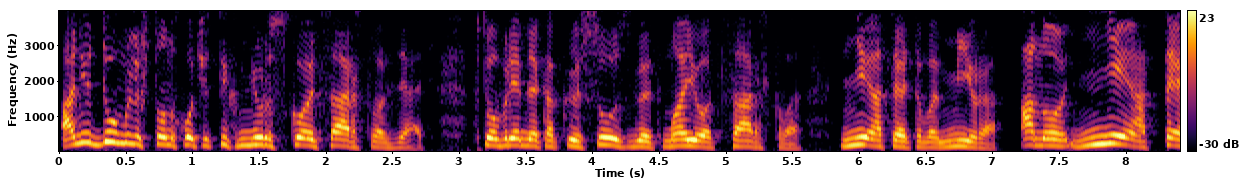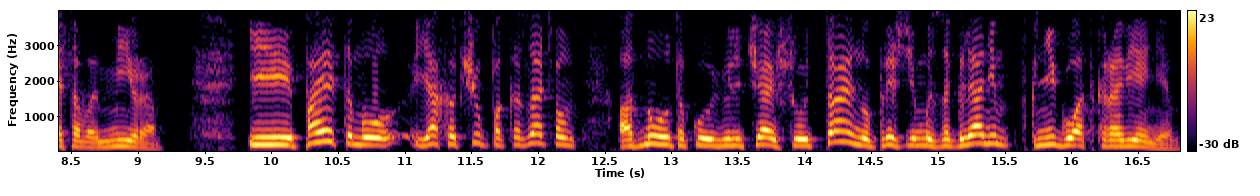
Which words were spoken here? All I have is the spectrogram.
Они думали, что он хочет их мирское царство взять. В то время как Иисус говорит, мое царство не от этого мира. Оно не от этого мира. И поэтому я хочу показать вам одну такую величайшую тайну, прежде чем мы заглянем в книгу Откровения.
